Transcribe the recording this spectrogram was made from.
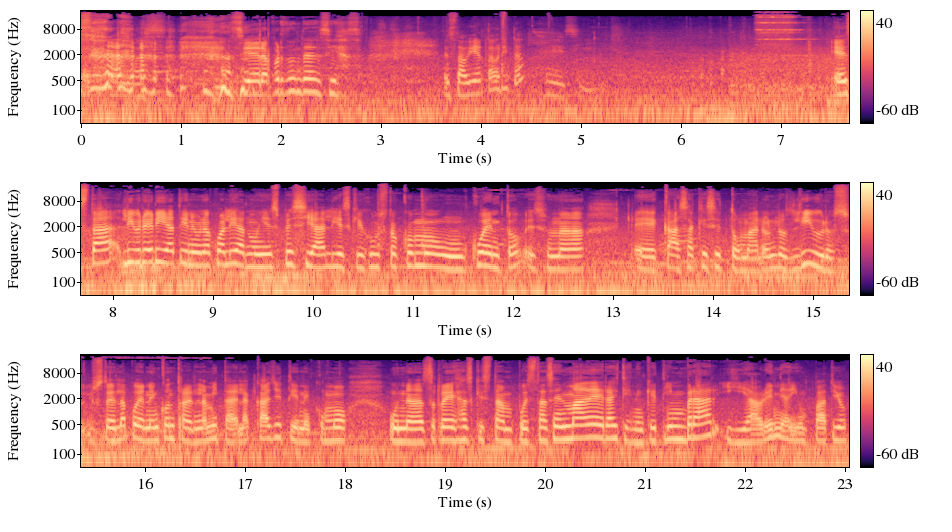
Más. sí, era por donde decías. ¿Está abierta ahorita? Eh, sí. Esta librería tiene una cualidad muy especial y es que justo como un cuento, es una eh, casa que se tomaron los libros. Ustedes la pueden encontrar en la mitad de la calle, tiene como unas rejas que están puestas en madera y tienen que timbrar y abren y hay un patio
